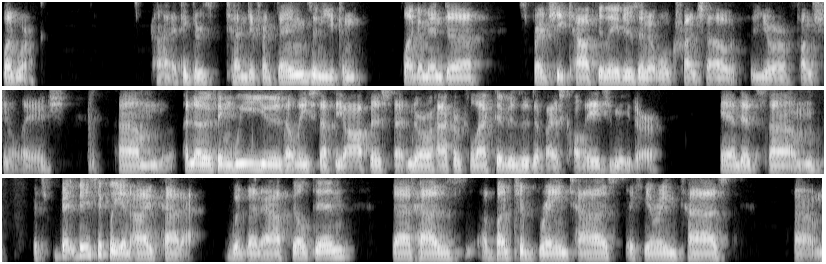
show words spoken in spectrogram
blood work. Uh, I think there's ten different things, and you can plug them into spreadsheet calculators, and it will crunch out your functional age. Um, another thing we use, at least at the office at Neurohacker Collective, is a device called AgeMeter, and it's um, it's basically an iPad with an app built in that has a bunch of brain tests, a hearing test, um,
